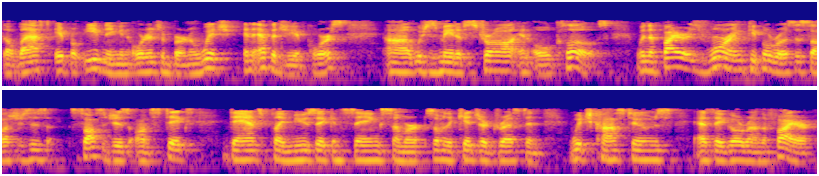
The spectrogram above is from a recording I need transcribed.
the last April evening in order to burn a witch, an effigy, of course, uh, which is made of straw and old clothes. When the fire is roaring, people roast the sausages, sausages on sticks, dance, play music, and sing. Some, are, some of the kids are dressed in witch costumes as they go around the fire.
